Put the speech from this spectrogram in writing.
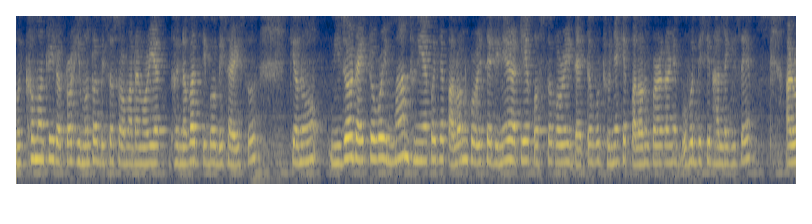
মুখ্যমন্ত্ৰী ডক্টৰ হিমন্ত বিশ্ব শৰ্মা ডাঙৰীয়াক ধন্যবাদ দিব বিচাৰিছোঁ। কিয়নো নিজৰ দায়িত্ববোৰ ইমান ধুনীয়াকৈ যে পালন কৰিছে দিনে ৰাতিয়ে কষ্ট কৰি দায়িত্ববোৰ ধুনীয়াকৈ পালন কৰাৰ কাৰণে বহুত বেছি ভাল লাগিছে। আৰু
